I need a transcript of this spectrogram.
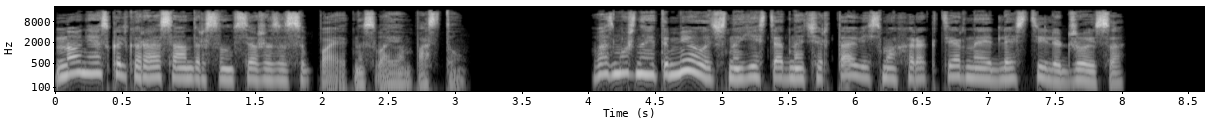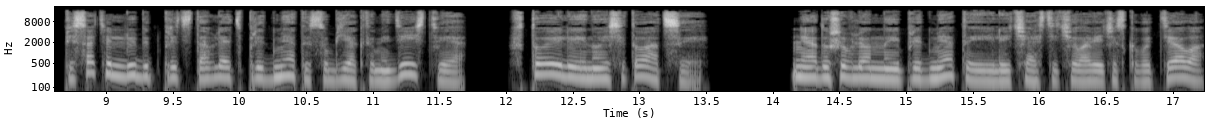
Но несколько раз Андерсон все же засыпает на своем посту. Возможно, это мелочь, но есть одна черта, весьма характерная для стиля Джойса. Писатель любит представлять предметы субъектами действия в той или иной ситуации. Неодушевленные предметы или части человеческого тела,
